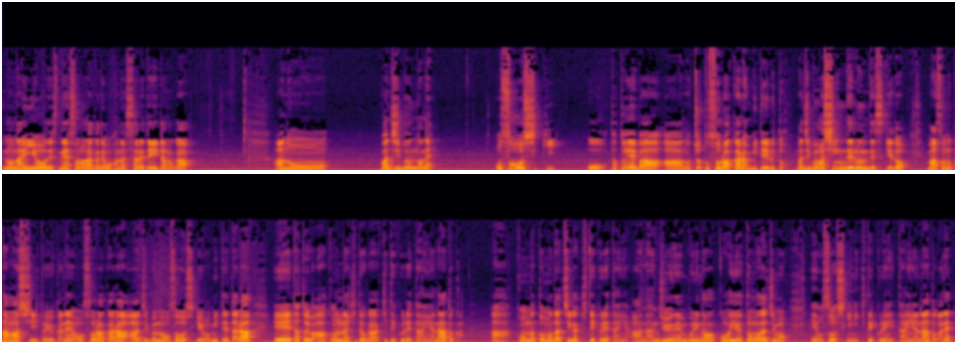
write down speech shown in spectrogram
の内容ですね。その中でお話しされていたのがあのまあ、自分のねお葬式を例えばあのちょっと空から見ていると、まあ、自分は死んでるんですけど、まあ、その魂というかねお空からあ自分のお葬式を見てたら、えー、例えばあこんな人が来てくれたんやなとかあこんな友達が来てくれたんやあ何十年ぶりのこういう友達も、えー、お葬式に来てくれたんやなとかね、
